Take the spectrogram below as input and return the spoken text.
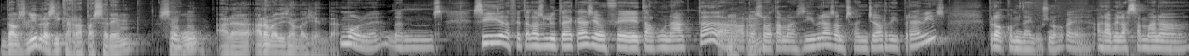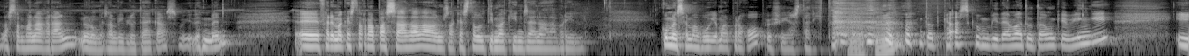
dels llibres i que repassarem, segur, Mhm. ara, ara mateix en l'agenda. Molt bé, doncs sí, de fet a les biblioteques ja hem fet algun acte uh relacionat amb els llibres, amb Sant Jordi previs, però com deius, no? que ara ve la setmana, la setmana gran, no només en biblioteques, evidentment, eh, farem aquesta repassada doncs, aquesta última quinzena d'abril. Comencem avui amb el pregó, però això ja està dit. en tot cas, convidem a tothom que vingui i,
